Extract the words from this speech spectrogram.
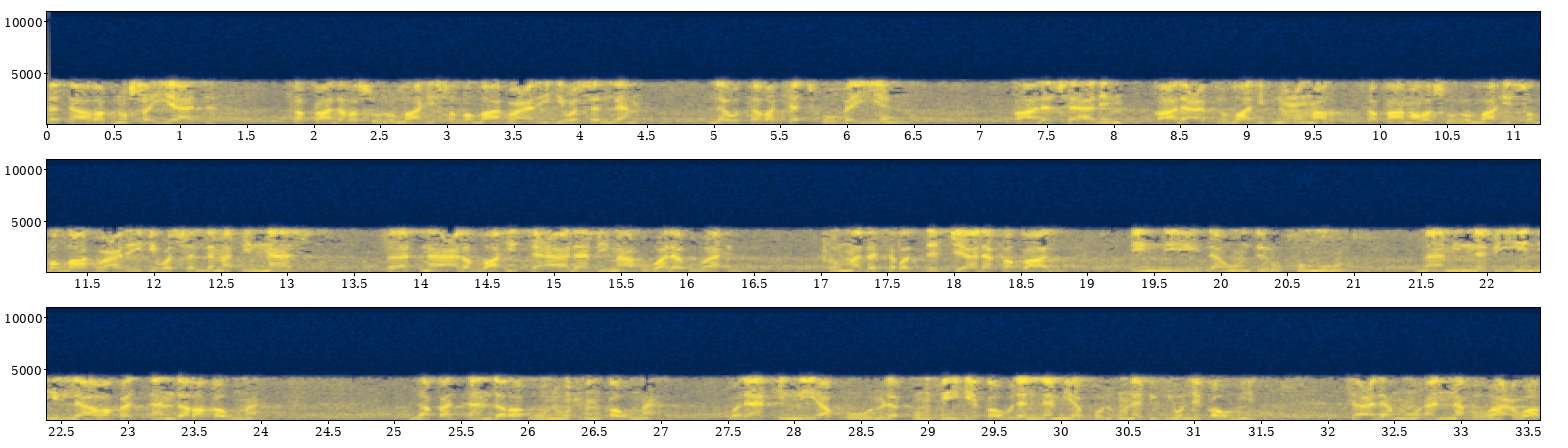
فثار ابن صياد. فقال رسول الله صلى الله عليه وسلم لو تركته بين قال سالم قال عبد الله بن عمر فقام رسول الله صلى الله عليه وسلم في الناس فأثنى على الله تعالى بما هو له أهل. ثم ذكر الدجال فقال إني لأنذركموه. ما من نبي إلا وقد أنذر قومه. لقد أنذره نوح قومه. ولكني أقول لكم فيه قولا لم يقله نبي لقومه. تعلموا أنه أعور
